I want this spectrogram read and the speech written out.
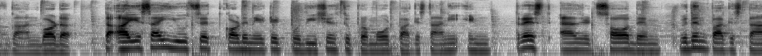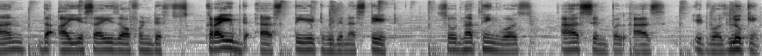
Afghan border. The ISI used its coordinated positions to promote Pakistani interest as it saw them within Pakistan. The ISI is often described as state within a state so nothing was as simple as it was looking.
